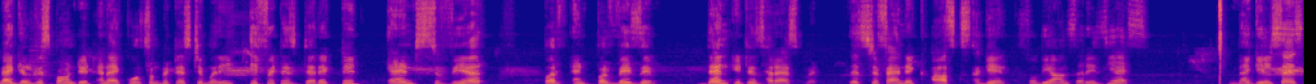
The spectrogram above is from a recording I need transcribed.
Magill responded, and I quote from the testimony, if it is directed and severe per- and pervasive, then it is harassment. The Stefanik asks again. So the answer is yes. Magill says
